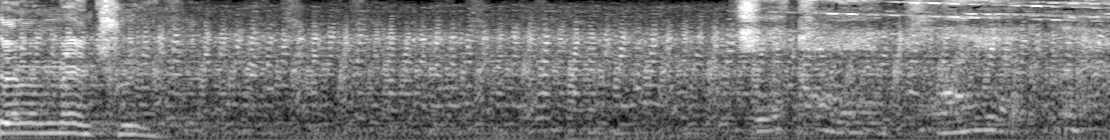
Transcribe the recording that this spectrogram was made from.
Elementary. JK, play it.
